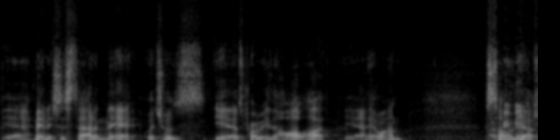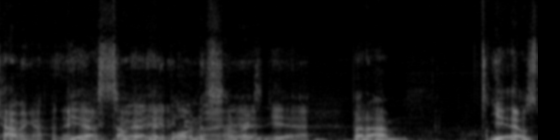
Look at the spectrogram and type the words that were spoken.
Yeah. Managed to start in that, which was yeah, that was probably the highlight. Yeah. that one. I Sold remember out. carving up in that. Yeah, somehow too. had a blindness for some reason, yeah. yeah. But um, yeah, that was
